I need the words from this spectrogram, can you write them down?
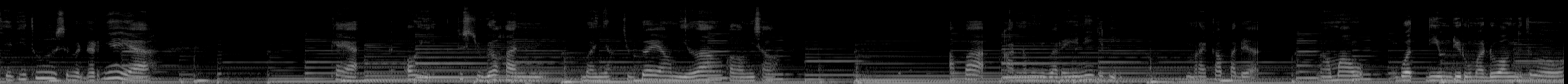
Jadi itu sebenarnya ya kayak oh iya terus juga kan banyak juga yang bilang kalau misal apa karena menyebarnya ini jadi mereka pada nggak mau buat diem di rumah doang gitu loh.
